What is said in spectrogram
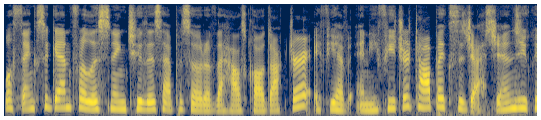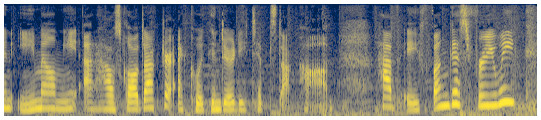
Well, thanks again for listening to this episode of The House Call Doctor. If you have any future topic suggestions, you can email me at housecalldoctor at quickanddirtytips.com. Have a fungus free week.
